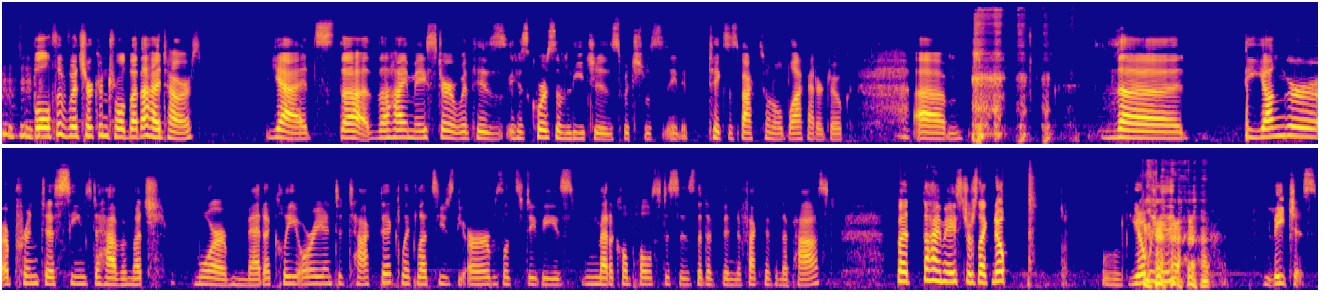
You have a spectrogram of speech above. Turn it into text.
both of which are controlled by the Hightowers. Yeah, it's the the High Maester with his his course of leeches, which was it takes us back to an old Blackadder joke. Um, the the younger apprentice seems to have a much more medically oriented tactic. Like, let's use the herbs, let's do these medical poultices that have been effective in the past. But the High Maester's like, nope, you don't need leeches.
